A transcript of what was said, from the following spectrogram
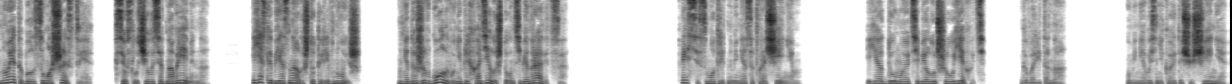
Но это было сумасшествие. Все случилось одновременно. Если бы я знала, что ты ревнуешь, мне даже в голову не приходило, что он тебе нравится. Кэсси смотрит на меня с отвращением. «Я думаю, тебе лучше уехать», — говорит она. У меня возникает ощущение,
